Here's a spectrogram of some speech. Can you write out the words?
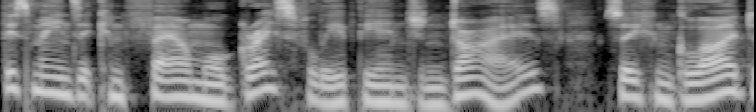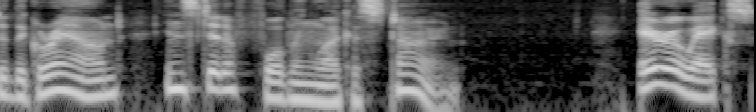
This means it can fail more gracefully if the engine dies, so you can glide to the ground instead of falling like a stone. AeroX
